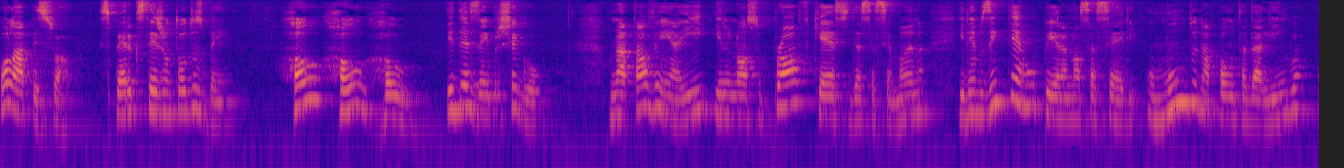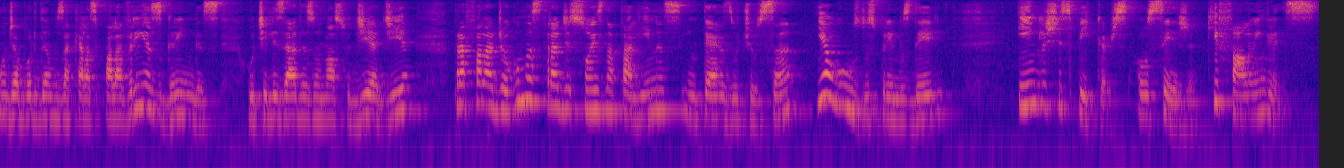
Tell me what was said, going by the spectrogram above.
Olá, pessoal. Espero que estejam todos bem. Ho, ho, ho! E dezembro chegou. O Natal vem aí e no nosso Profcast dessa semana iremos interromper a nossa série O Mundo na Ponta da Língua, onde abordamos aquelas palavrinhas gringas utilizadas no nosso dia a dia, para falar de algumas tradições natalinas em terras do tio Sam e alguns dos primos dele, English speakers, ou seja, que falam inglês.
